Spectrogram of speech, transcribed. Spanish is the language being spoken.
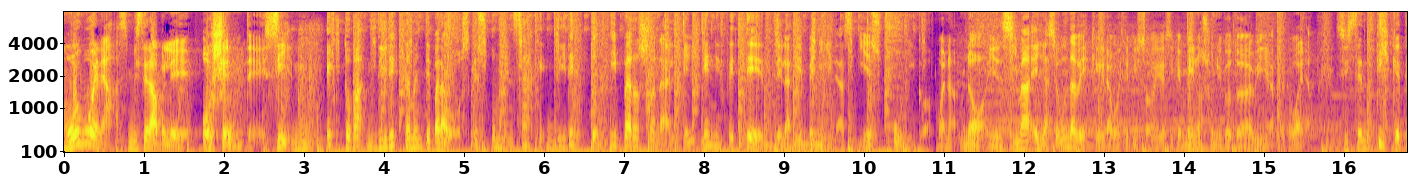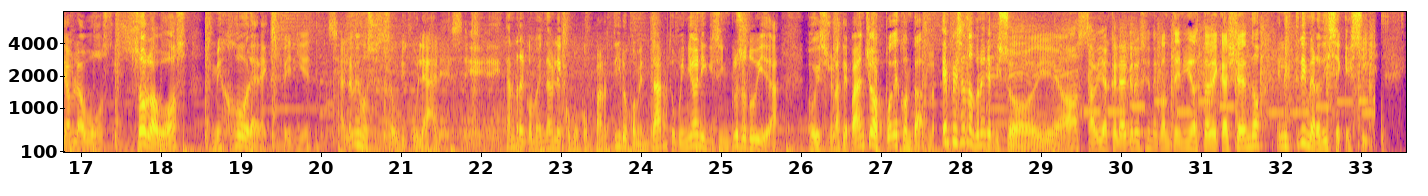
Muy buenas, miserable oyente. Sí, esto va directamente para vos. Es un mensaje directo y personal. El NFT de las bienvenidas. Y es único. Bueno, no, y encima es la segunda vez que grabo este episodio, así que menos único todavía. Pero bueno, si sentís que te habla a vos, y solo a vos, mejora la experiencia. Lo mismo si usas auriculares. Eh, es tan recomendable como compartir o comentar tu opinión y incluso tu vida. Hoy desayunaste panchos, puedes contarlo. Empezando con el episodio. ¿Sabías que la creación de contenido está decayendo? El streamer dice que sí.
